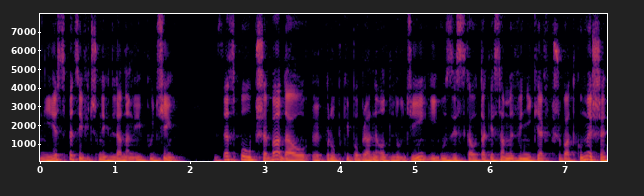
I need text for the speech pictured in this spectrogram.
jest specyficznych dla danej płci. Zespół przebadał y, próbki pobrane od ludzi i uzyskał takie same wyniki jak w przypadku myszy.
